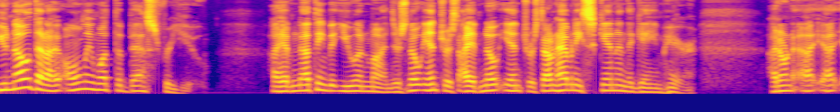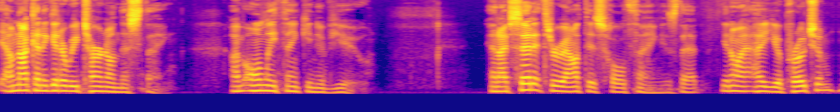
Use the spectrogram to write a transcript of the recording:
You know that I only want the best for you. I have nothing but you in mind. There's no interest. I have no interest. I don't have any skin in the game here. I don't. I, I, I'm not going to get a return on this thing. I'm only thinking of you. And I've said it throughout this whole thing is that, you know, how you approach them?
